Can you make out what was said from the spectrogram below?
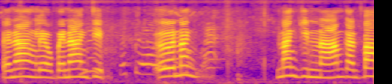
ไปนั่งเร็วไปนั่งจิบ เออนั่ง นั่งกินน้ำกันป่ะ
